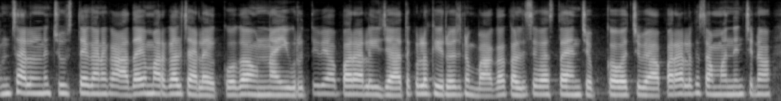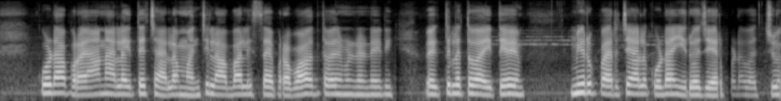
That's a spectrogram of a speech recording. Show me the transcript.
అంశాలను చూస్తే కనుక ఆదాయ మార్గాలు చాలా ఎక్కువగా ఉన్నాయి. వృత్తి వ్యాపారాలు ఈ జాతకులకు ఈ రోజున బాగా బాగా కలిసి వస్తాయని చెప్పుకోవచ్చు. వ్యాపారాలకు సంబంధించిన కూడా ప్రయాణాలు అయితే చాలా మంచి లాభాలు ఇస్తాయి. ప్రభావితమైన వ్యక్తులతో అయితే మీరు పరిచయాలు కూడా ఈరోజు ఏర్పడవచ్చు.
